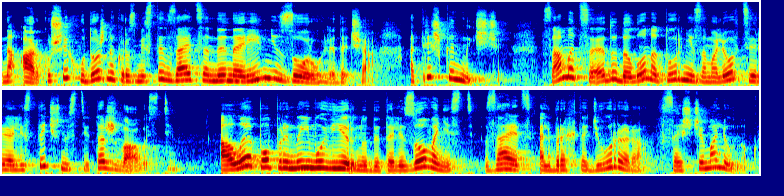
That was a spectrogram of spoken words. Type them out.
На аркуші художник розмістив зайця не на рівні зору глядача, а трішки нижче. Саме це додало натурній замальовці реалістичності та жвавості. Але, попри неймовірну деталізованість, заєць Альбрехта Дюрера все ще малюнок.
